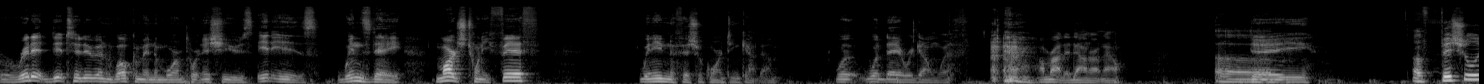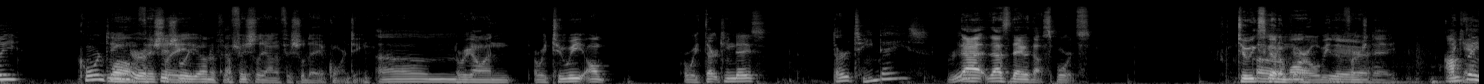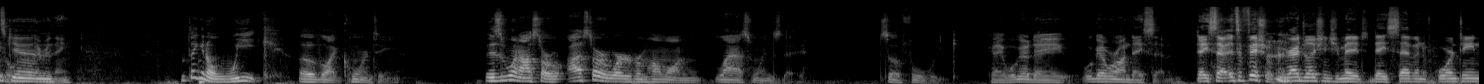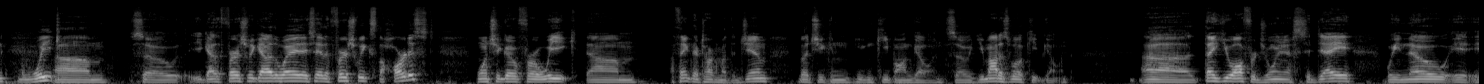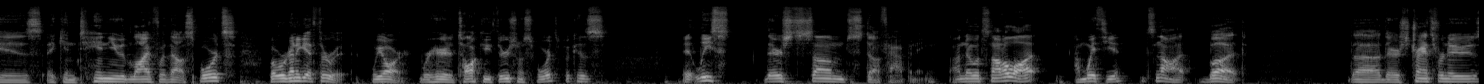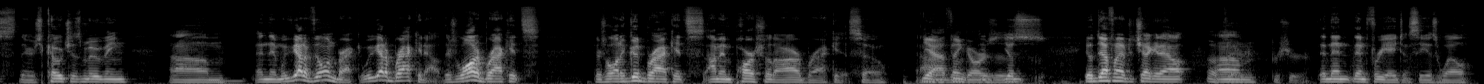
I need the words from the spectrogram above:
Reddit did to do and welcome into more important issues. It is Wednesday, March 25th. We need an official quarantine countdown. What what day are we going with? I'm writing it down right now. Uh, Day officially quarantine well, or officially, unofficial? Officially unofficial day of quarantine. Um, Are we going? Are we two week? Are we 13 days? thirteen days. Really? That that's day without sports. Two weeks ago Oh, okay. tomorrow will be the first day. I'm thinking. everything. I'm thinking a week of like quarantine. This is when I start. I started working from home on last Wednesday, so a full week. Okay, we'll go day. We'll go. We're on day seven. Day seven. It's official. Congratulations, you made it to day seven of quarantine. One week. Um, so you got the first week out of the way. They say the first week's the hardest. Once you go for a week, um, I think they're talking about the gym, but you can you can keep on going. So you might as well keep going. Uh, thank you all for joining us today. We know it is a continued life without sports, but we're gonna get through it. We are. We're here to talk you through some sports because at least there's some stuff happening. I know it's not a lot. I'm with you. It's not, but uh, there's transfer news. There's coaches moving, um, and then we've got a villain bracket. We've got a bracket out. There's a lot of brackets. There's a lot of good brackets. I'm impartial to our bracket, so yeah, um, I think ours is You'll definitely have to check it out. up Um, for sure. and then then free agency as well.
